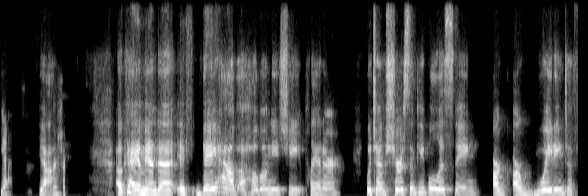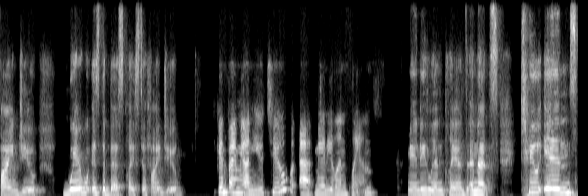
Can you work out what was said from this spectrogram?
Yeah. Yeah. For sure Okay, Amanda, if they have a hobo Hobonichi planner, which I'm sure some people listening are, are waiting to find you, where is the best place to find you? You can find me on YouTube at Mandy Lynn Plans. Mandy Lynn Plans, and that's two N's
